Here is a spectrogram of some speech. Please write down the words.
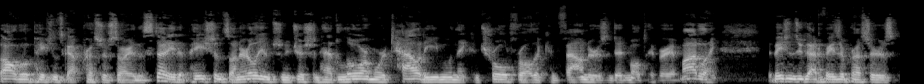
all the patients got pressors, sorry, in the study, the patients on early nutrition had lower mortality even when they controlled for all the confounders and did multivariate modeling. The patients who got vasopressors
